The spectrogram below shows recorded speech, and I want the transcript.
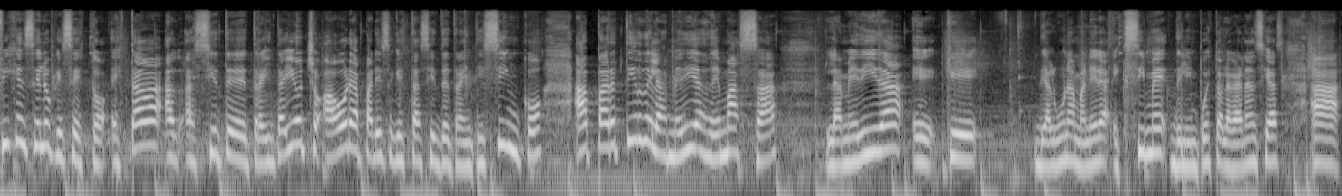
Fíjense lo que es esto. Estaba a, a 7.38, ahora parece que está a 7.35. A partir de las medidas de masa, la medida eh, que de alguna manera exime del impuesto a las ganancias a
